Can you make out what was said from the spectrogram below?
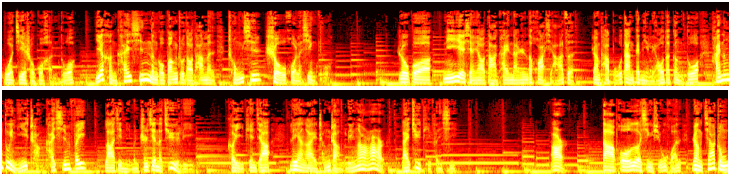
我接受过很多，也很开心能够帮助到他们重新收获了幸福。如果你也想要打开男人的话匣子，让他不但跟你聊得更多，还能对你敞开心扉，拉近你们之间的距离，可以添加“恋爱成长零二二”来具体分析。二，打破恶性循环，让家中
